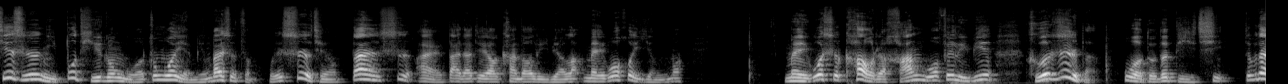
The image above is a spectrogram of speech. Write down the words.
其实你不提中国，中国也明白是怎么回事情。但是，哎，大家就要看到里边了。美国会赢吗？美国是靠着韩国、菲律宾和日本获得的底气，对不对？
